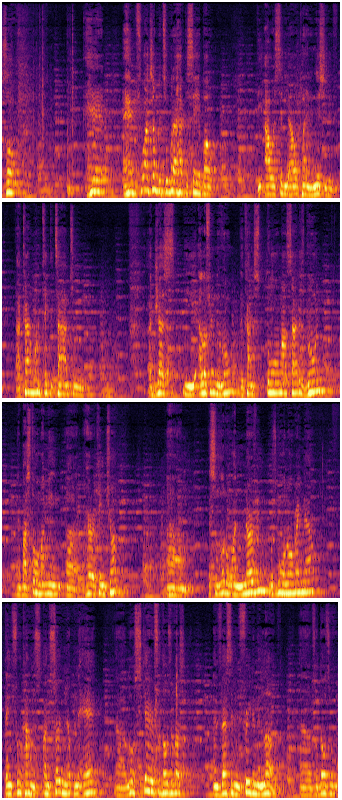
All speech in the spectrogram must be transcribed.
So here, and before I jump into what I have to say about the Our City, Our Plan initiative, I kind of want to take the time to address the elephant in the room, the kind of storm outside is brewing. And by storm, I mean uh, Hurricane Trump. Um, it's a little unnerving what's going on right now. Things feel kind of uncertain up in the air. Uh, a little scary for those of us invested in freedom and love. Uh, for those of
